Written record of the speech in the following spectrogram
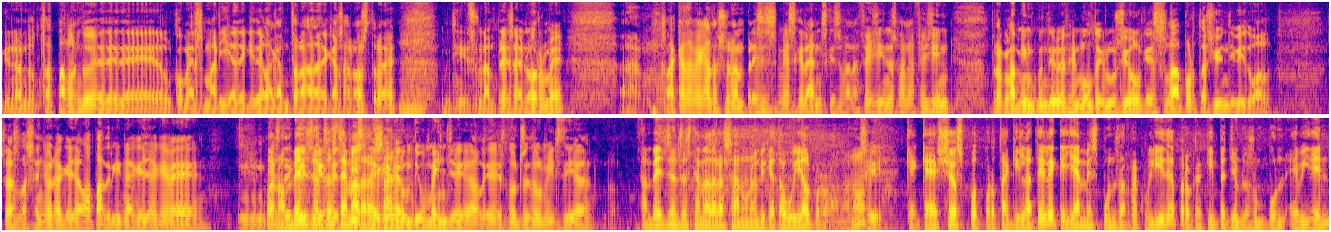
que no, no estàs parlant de, de, de, del comerç Maria d'aquí de la cantonada de casa nostra, eh? Vull dir, És una empresa enorme. Uh, clar, cada vegada són empreses més grans que es van afegint, es van afegint, però clar, a mi em continua fent molta il·lusió el que és l'aportació individual. Saps? La senyora aquella, la padrina aquella que ve... mm, Bueno, amb ells ens estem despiste, adreçant. Que ve un diumenge a les 12 del migdia. No? Amb ells ens estem adreçant una miqueta avui al programa, no? Sí. Que, que això es pot portar aquí a la tele, que hi ha més punts de recollida, però que aquí, per exemple, és un punt evident.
